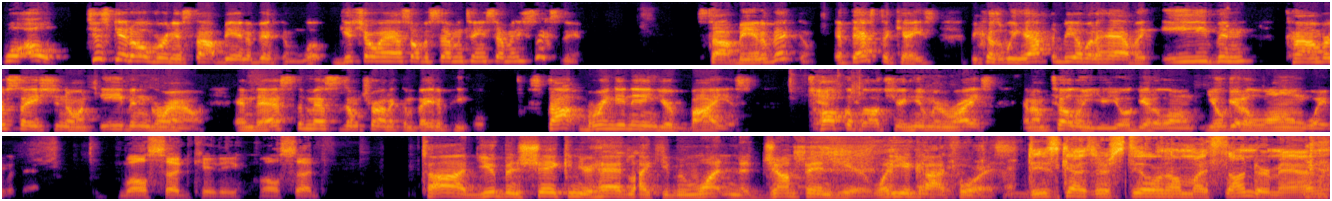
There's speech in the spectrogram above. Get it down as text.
well, oh, just get over it and stop being a victim. Well, get your ass over 1776 then stop being a victim if that's the case because we have to be able to have an even conversation on even ground and that's the message i'm trying to convey to people stop bringing in your bias talk about your human rights and i'm telling you you'll get along you'll get a long way with that well said, Katie. Well said. Todd, you've been shaking your head like you've been wanting to jump in here. What do you got for us? These guys are stealing all my thunder, man.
